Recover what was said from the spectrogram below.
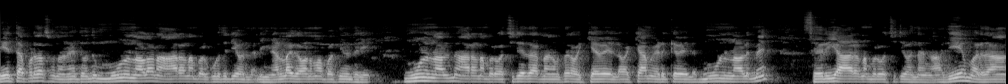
நேற்று அப்படி தான் சொன்னேன் நேற்று வந்து மூணு நாளாக நான் ஆறாம் நம்பர் கொடுத்துட்டே வந்தேன். நீங்கள் நல்லா கவனமாக பார்த்தீங்கன்னா தெரியும். மூணு நாளுமே ஆறாம் நம்பர் வச்சுட்டே தான் இருந்தாங்க தவிர வைக்கவே இல்லை வைக்காமல் எடுக்கவே இல்லை. மூணு நாளுமே சரியாக ஆறாம் நம்பர் வச்சுட்டு வந்தாங்க. அதே மாதிரி தான்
